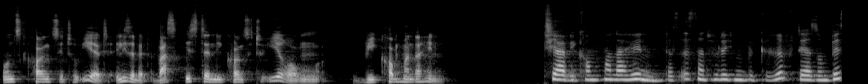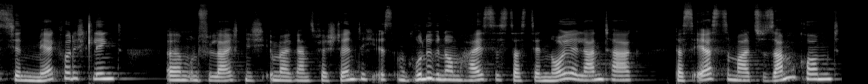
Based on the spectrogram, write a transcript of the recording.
uns konstituiert. Elisabeth, was ist denn die Konstituierung? Wie kommt man dahin? Tja, wie kommt man dahin? Das ist natürlich ein Begriff, der so ein bisschen merkwürdig klingt ähm, und vielleicht nicht immer ganz verständlich ist. Im Grunde genommen heißt es, dass der neue Landtag das erste Mal zusammenkommt,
